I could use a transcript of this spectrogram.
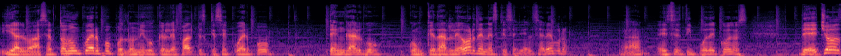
Y al hacer todo un cuerpo, pues lo único que le falta es que ese cuerpo tenga algo con que darle órdenes, que sería el cerebro. ¿Verdad? Ese tipo de cosas. De hecho,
